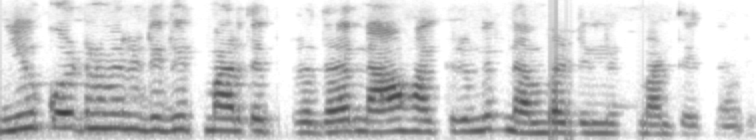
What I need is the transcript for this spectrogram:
ನೀವು ಕೊಟ್ರ ಮೇಲೆ ಡಿಲೀಟ್ ಮಾಡ್ತೈತಿ ಬ್ರದರ್ ನಾವು ಹಾಕಿರ ಮೇಲೆ ನಂಬರ್ ಡಿಲೀಟ್ ಮಾಡ್ತೈತಿ ನೋಡಿ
